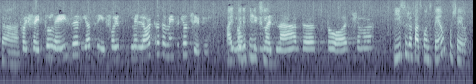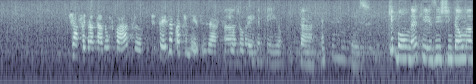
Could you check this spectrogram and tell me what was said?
Tá. Foi feito o laser e assim, foi o melhor tratamento que eu tive. Aí Não foi tive definitivo. mais nada, tô ótima. Isso já faz quanto tempo, Sheila? Já foi tratado uns quatro, de três a quatro meses já. Ah, já faz um tempinho. Tá. Isso. Que bom, né? Que existe então uma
